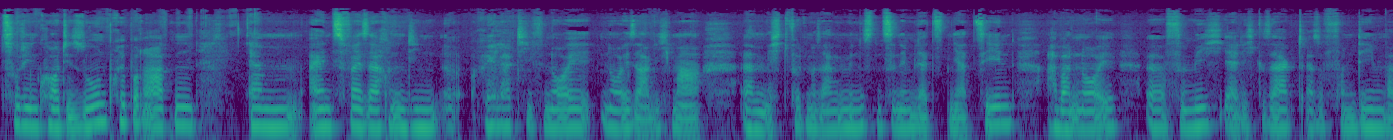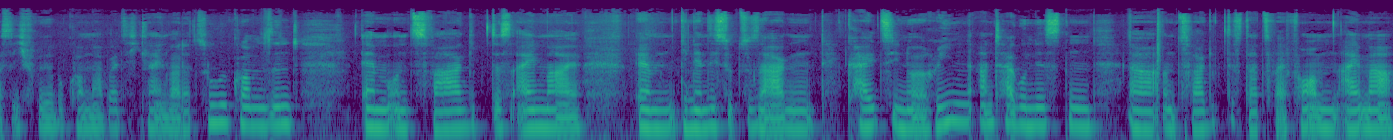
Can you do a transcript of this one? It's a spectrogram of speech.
zu den Cortisonpräparaten ähm, ein, zwei Sachen, die äh, relativ neu, neu sage ich mal, ähm, ich würde mal sagen, mindestens in dem letzten Jahrzehnt, aber neu äh, für mich, ehrlich gesagt, also von dem, was ich früher bekommen habe, als ich klein war, dazugekommen sind. Ähm, und zwar gibt es einmal, ähm, die nennen sich sozusagen Calcineurin-Antagonisten. Äh, und zwar gibt es da zwei Formen. Einmal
